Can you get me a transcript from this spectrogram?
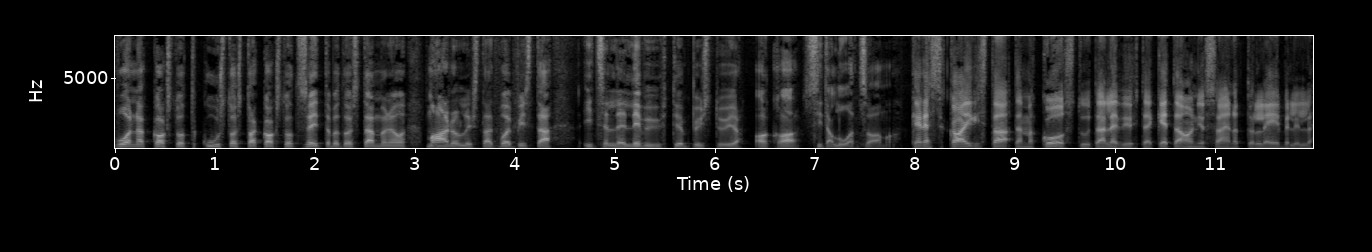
vuonna 2016 tai 2017 tämmöinen on mahdollista, että voi pistää itselleen levyyhtiön pystyyn ja alkaa sitä luotsaamaan. Kenestä kaikista tämä koostuu, tämä levyyhtiö, ketä on jo sainattu labelille?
